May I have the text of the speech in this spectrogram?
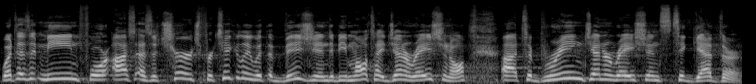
What does it mean for us as a church, particularly with a vision to be multi generational, uh, to bring generations together?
